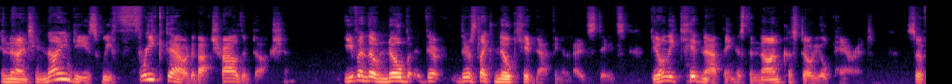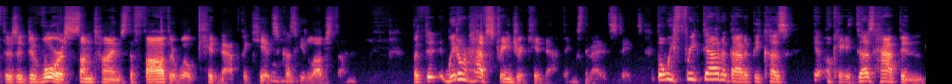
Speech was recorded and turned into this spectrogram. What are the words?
In the 1990s, we freaked out about child abduction, even though no, there, there's like no kidnapping in the United States. The only kidnapping is the non custodial parent. So if there's a divorce, sometimes the father will kidnap the kids because mm-hmm. he loves them. But the, we don't have stranger kidnappings in the United States. But we freaked out about it because, okay, it does happen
